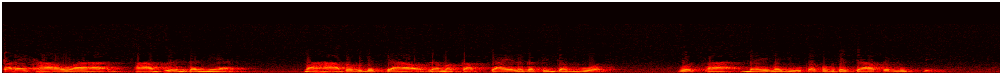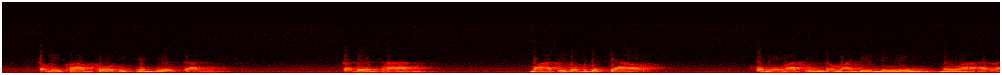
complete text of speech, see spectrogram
ก็ได้ข่าวว่าพรามเพื่อนกันเนี่ย มาหาพระพุทธเจ้าแล้วมากลับใจแล้วก็ถึงกับวชบวชพระได้มาอยู่กับพระพุทธเจ้าเป็นลูกศิษย์ก็มีความโกรธอีกเช่นเดียวกัน ก็เดินทาง มาที่พระพุทธเจ้า คนนี้มาถึงก็มายืนนิ่งๆไม่ว่าอะไร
